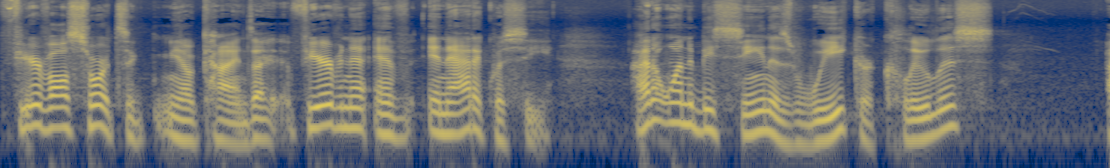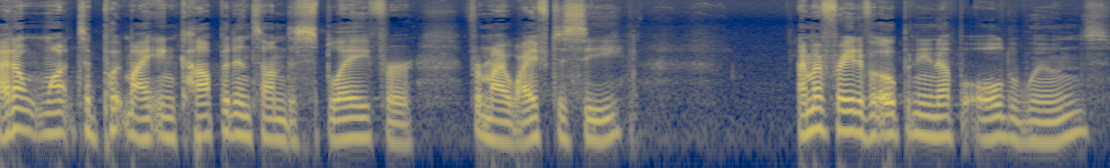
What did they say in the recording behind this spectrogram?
Fear of all sorts of you know kinds. I, fear of, ina- of inadequacy. I don't want to be seen as weak or clueless. I don't want to put my incompetence on display for, for my wife to see. I'm afraid of opening up old wounds.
